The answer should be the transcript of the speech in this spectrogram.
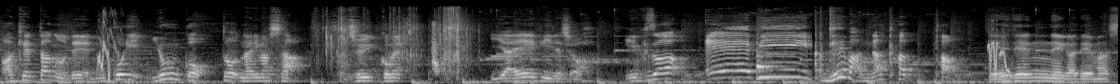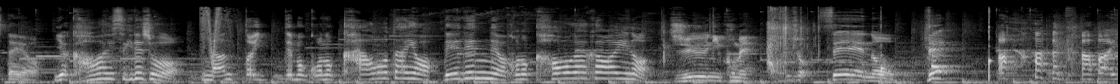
開けたので残り4個となりました。さ11個目。いやエーフィーでしょ。いくぞ！エーフィー！ではなかった。デデンネが出ましたよ。いや可愛すぎでしょ。なんといってもこの顔だよ。デデンネはこの顔が可愛いの。12個目。よいしょ。せーの。で。あはかわいい。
